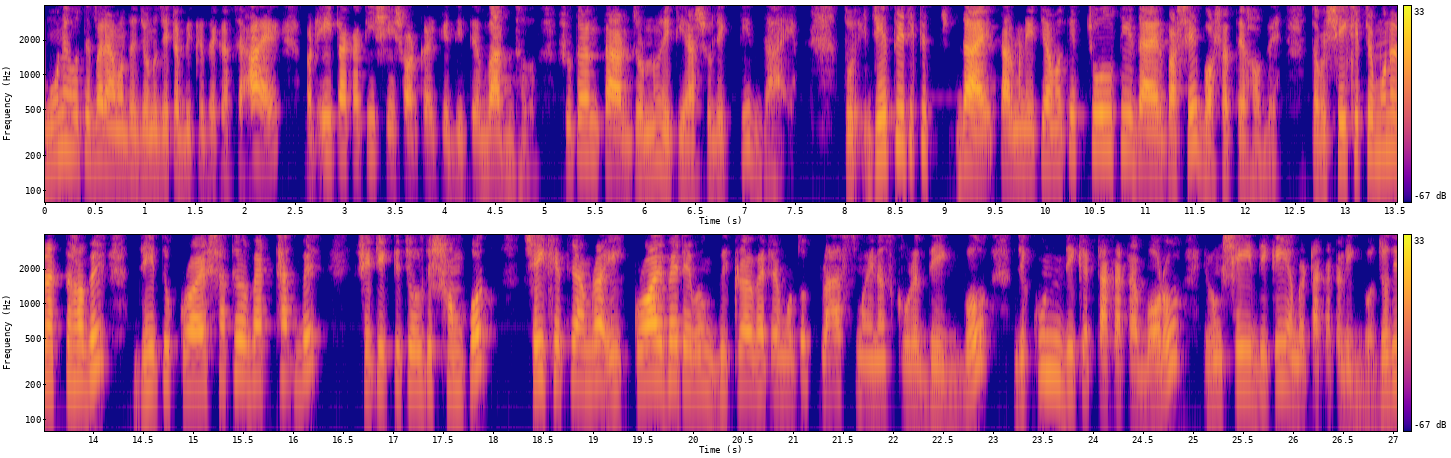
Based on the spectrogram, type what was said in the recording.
মনে হতে পারে আমাদের জন্য যেটা বিক্রেতার কাছে আয় বাট এই টাকাটি সে সরকারকে দিতে বাধ্য। সুতরাং তার জন্য এটি আসলে একটি দায়। তো যেহেতু এটি একটি দায়, তার মানে এটি আমাকে চলতি দায়ের পাশে বসাতে হবে। তবে সেই ক্ষেত্রে মনে রাখতে হবে, যেহেতু ক্রয়ের সাথেও ভ্যাট থাকবে, সেটি একটি চলতি সম্পদ সেই ক্ষেত্রে আমরা এই ক্রয় ভ্যাট এবং বিক্রয় ভ্যাটের মতো প্লাস মাইনাস করে দেখব যে কোন দিকের টাকাটা বড় এবং সেই দিকেই আমরা টাকাটা লিখব। যদি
